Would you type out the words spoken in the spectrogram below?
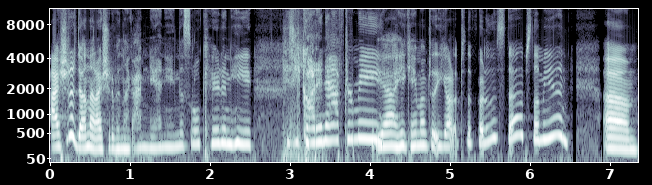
I should have done that. I should have been like, I'm nannying this little kid, and he, because He got in after me. yeah, he came up to, he got up to the front of the steps, let me in. Um,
